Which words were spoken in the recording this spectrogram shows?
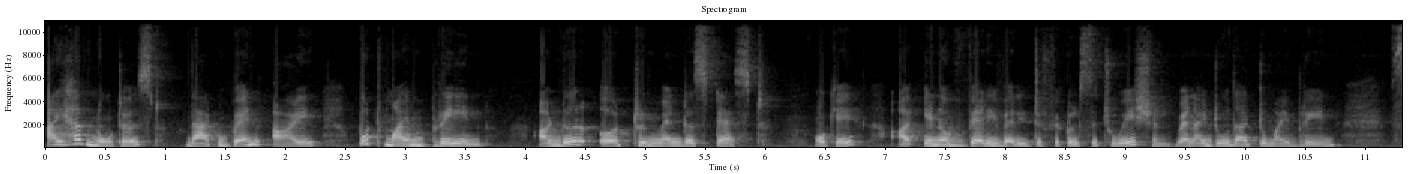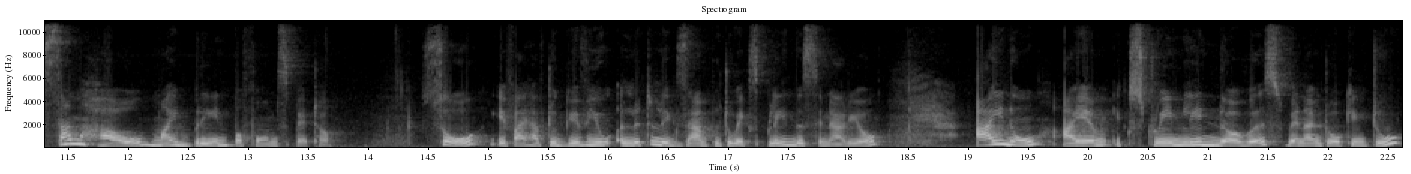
I have noticed that when I put my brain under a tremendous test, okay, uh, in a very, very difficult situation, when I do that to my brain, somehow my brain performs better. So, if I have to give you a little example to explain this scenario, I know I am extremely nervous when I'm talking to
